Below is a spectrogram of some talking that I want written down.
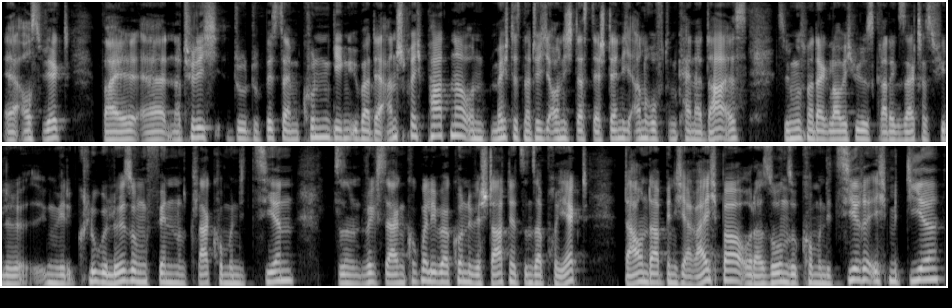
äh, auswirkt, weil äh, natürlich du, du bist deinem Kunden gegenüber der Ansprechpartner und möchtest natürlich auch nicht, dass der ständig anruft und keiner da ist. Deswegen muss man da, glaube ich, wie du es gerade gesagt hast, viele irgendwie kluge Lösungen finden und klar kommunizieren sondern wirklich sagen, guck mal, lieber Kunde, wir starten jetzt unser Projekt, da und da bin ich erreichbar oder so und so kommuniziere ich mit dir.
